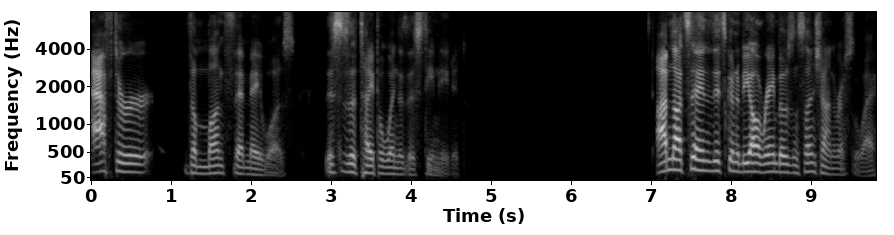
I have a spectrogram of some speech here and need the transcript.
after the month that May was. This is the type of win that this team needed. I'm not saying that it's going to be all rainbows and sunshine the rest of the way.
